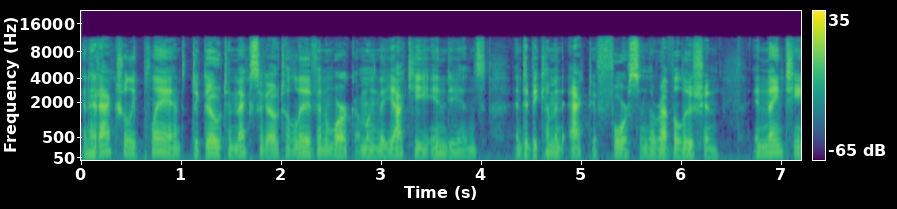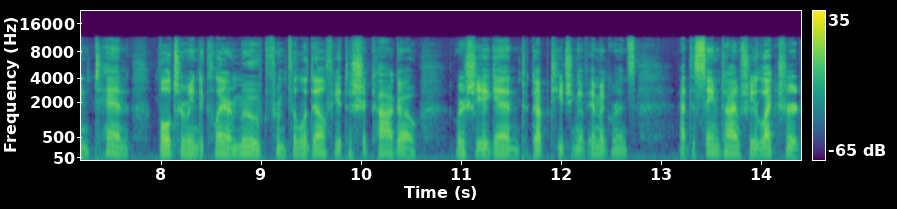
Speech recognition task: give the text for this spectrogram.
and had actually planned to go to Mexico to live and work among the Yaqui Indians and to become an active force in the revolution. In 1910, Voltairine de Cleyre moved from Philadelphia to Chicago, where she again took up teaching of immigrants, at the same time she lectured,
